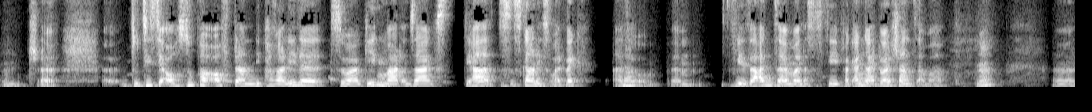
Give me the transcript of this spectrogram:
Und äh, du ziehst ja auch super oft dann die Parallele zur Gegenwart und sagst, ja, das ist gar nicht so weit weg. Also ähm, wir sagen zwar immer, das ist die Vergangenheit Deutschlands, aber ne? äh,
